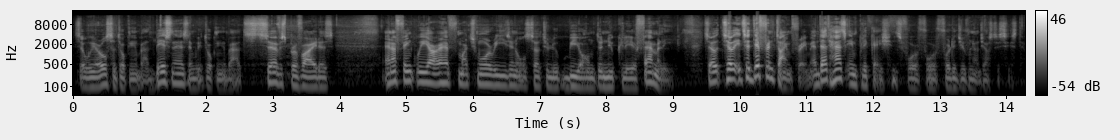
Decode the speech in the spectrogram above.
So we are also talking about business and we're talking about service providers. And I think we are have much more reason also to look beyond the nuclear family. So, so it's a different time frame, and that has implications for, for, for the juvenile justice system.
